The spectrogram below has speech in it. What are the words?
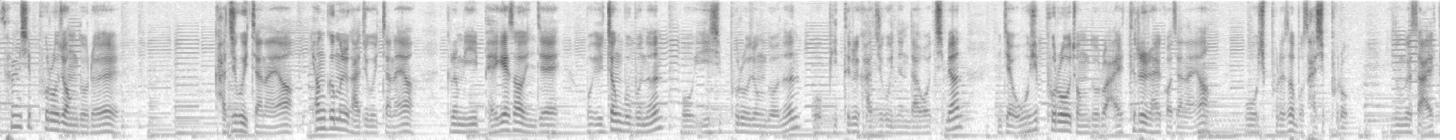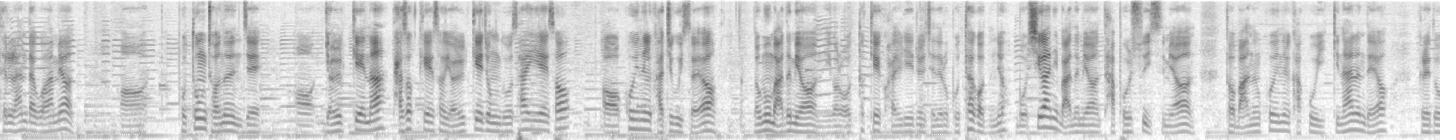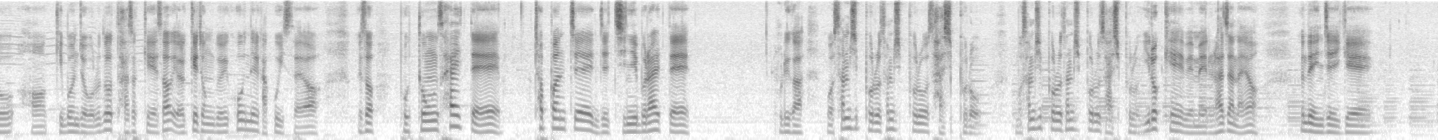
30% 정도를 가지고 있잖아요. 현금을 가지고 있잖아요. 그럼 이 100에서 이제 뭐 일정 부분은 뭐 20% 정도는 뭐 비트를 가지고 있는다고 치면 이제 50% 정도로 알트를 할 거잖아요. 50%에서 뭐 40%이 정도에서 알트를 한다고 하면 어 보통 저는 이제 어 10개나 5개에서 10개 정도 사이에서 어 코인을 가지고 있어요. 너무 많으면 이걸 어떻게 관리를 제대로 못 하거든요. 뭐 시간이 많으면 다 볼 수 있으면 더 많은 코인을 갖고 있긴 하는데요. 그래도 어 기본적으로도 5개에서 10개 정도의 코인을 갖고 있어요. 그래서 보통 살 때 첫 번째 이제 진입을 할 때 우리가 뭐 30%, 30%, 40%, 뭐 30%, 30%, 40% 이렇게 매매를 하잖아요. 근데 이제 이게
